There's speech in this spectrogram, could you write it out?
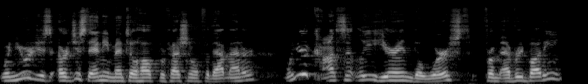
when you were just or just any mental health professional for that matter when you're constantly hearing the worst from everybody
